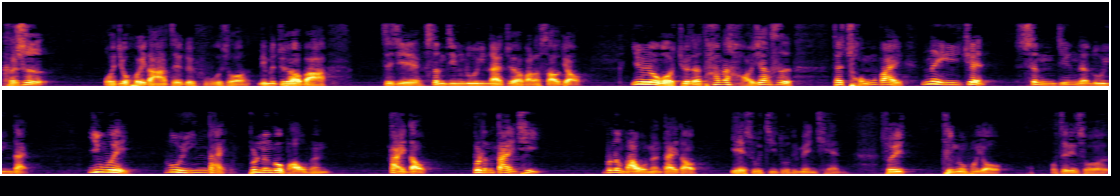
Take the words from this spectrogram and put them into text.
可是，我就回答这对夫妇说，你们最好把这些圣经录音带最好把它烧掉，因为我觉得他们好像是在崇拜那一卷圣经的录音带，因为录音带不能够把我们带到。不能代替，不能把我们带到耶稣基督的面前。所以，听众朋友，我这里所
